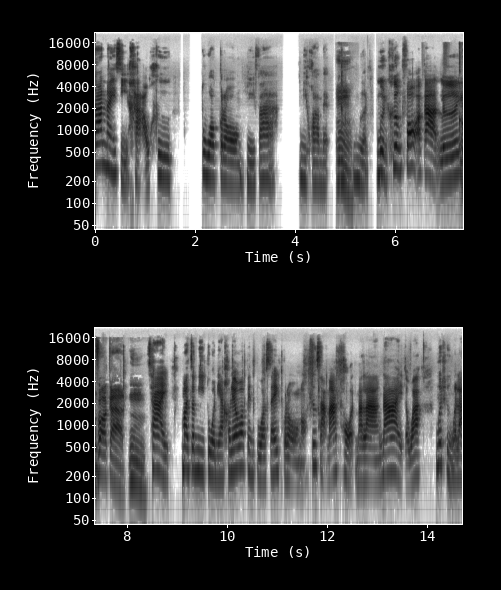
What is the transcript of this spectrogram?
ด้านในสีขาวคือตัวกรองฮีฟ้า มีความแบบอืมเหมือนเหมือนเครื่องฟอกอากาศเลยกระฟอกอากาศ อืมใช่ มันจะมีตัวเนี้ยเขาเรียกว่าเป็นตัวไส้กรองเนาะซึ่งสามารถถอดมาล้างได้ แต่ว่าเมื่อถึงเวลา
